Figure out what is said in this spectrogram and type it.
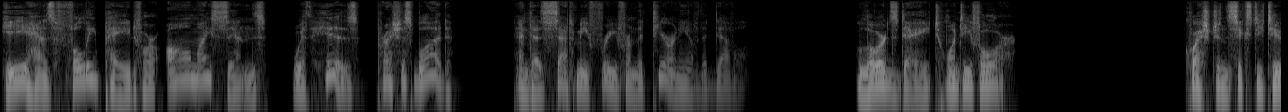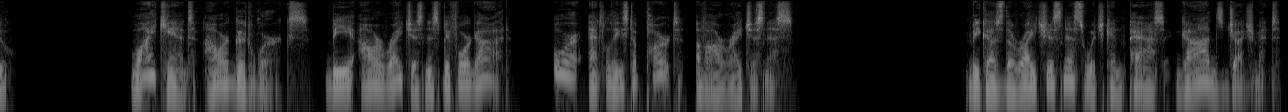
He has fully paid for all my sins with His precious blood, and has set me free from the tyranny of the devil. Lord's Day 24. Question 62. Why can't our good works be our righteousness before God, or at least a part of our righteousness? Because the righteousness which can pass God's judgment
